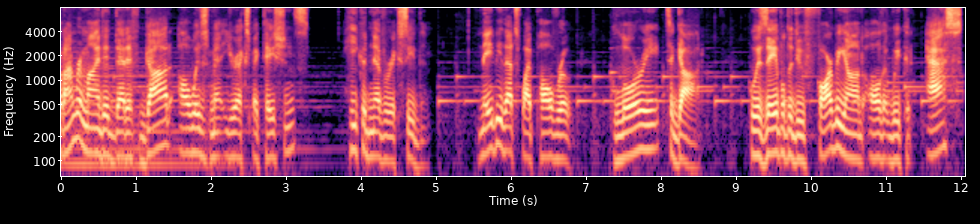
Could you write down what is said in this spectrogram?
but I'm reminded that if God always met your expectations, He could never exceed them. Maybe that's why Paul wrote, Glory to God, who is able to do far beyond all that we could ask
